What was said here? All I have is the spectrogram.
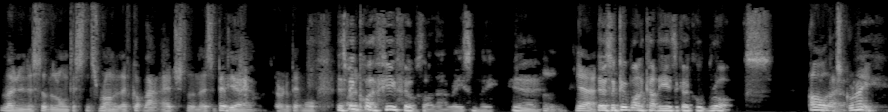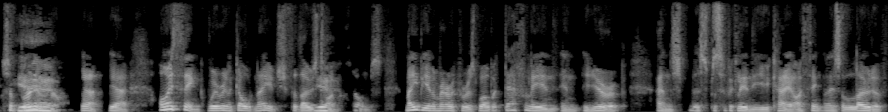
loneliness of the long distance runner. They've got that edge to them. There's a bit yeah. and a bit more. There's been quite a few films like that recently. Yeah. Mm, yeah. There was a good one a couple of years ago called Rocks. Oh, that's uh, great. It's a brilliant yeah. Yeah, yeah. I think we're in a golden age for those yeah. type of films. Maybe in America as well, but definitely in, in, in Europe and specifically in the UK, I think there's a load of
